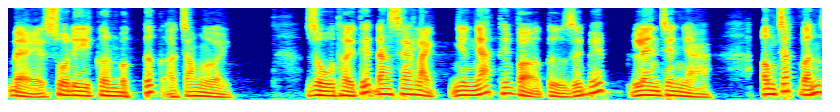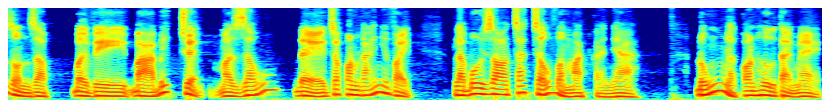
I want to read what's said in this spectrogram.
Để xua đi cơn bực tức ở trong người. Dù thời tiết đang xe lạnh, Nhưng nhát thấy vợ từ dưới bếp lên trên nhà. Ông chất vấn dồn dập, Bởi vì bà biết chuyện mà giấu Để cho con gái như vậy Là bôi do chát chấu vào mặt cả nhà. Đúng là con hư tại mẹ.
